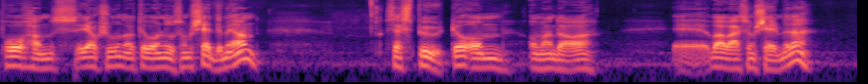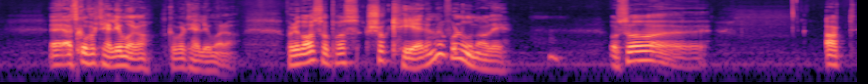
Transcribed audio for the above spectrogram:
på hans reaksjon at det var noe som skjedde med han. Så jeg spurte om, om han da Eh, hva, er det som skjer med det? Eh, jeg skal fortelle i morgen. skal fortelle i morgen. For det var såpass sjokkerende for noen av de. Og så eh, at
